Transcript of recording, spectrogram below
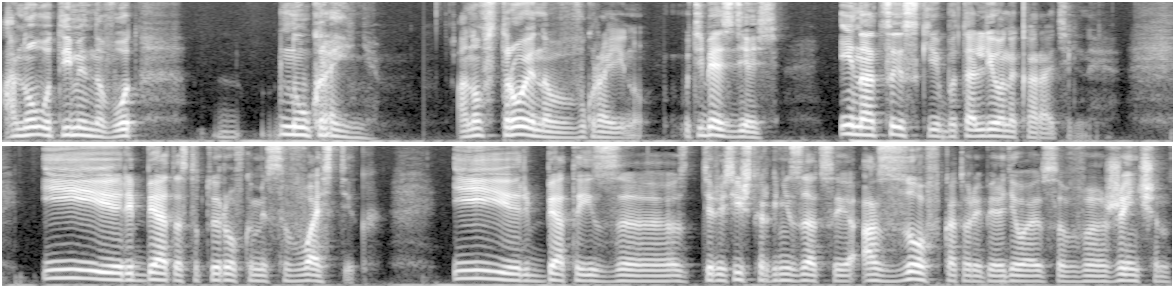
оно вот именно вот на Украине. Оно встроено в Украину. У тебя здесь и нацистские батальоны карательные, и ребята с татуировками свастик, и ребята из э, террористической организации Азов, которые переодеваются в женщин,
